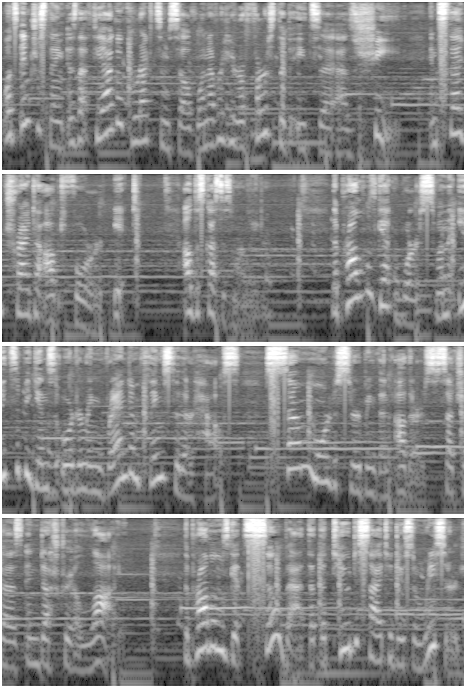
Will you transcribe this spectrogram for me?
What's interesting is that Thiago corrects himself whenever he refers to the Itza as she, instead trying to opt for it. I'll discuss this more later. The problems get worse when the Itza begins ordering random things to their house, some more disturbing than others, such as industrial lye. The problems get so bad that the two decide to do some research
